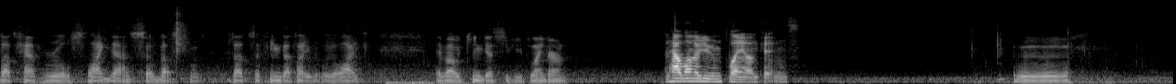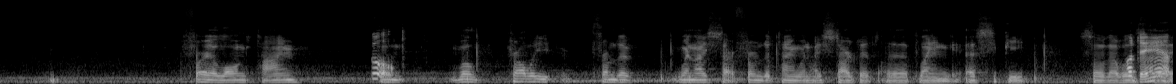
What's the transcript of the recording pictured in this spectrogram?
that have rules like that. So that's that's the thing that I really like about King SCP Playground. And how long have you been playing on Kings? Uh, for a long time. Cool. Um, well, probably from the when I start from the time when I started uh, playing SCP. So that was Oh, damn.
